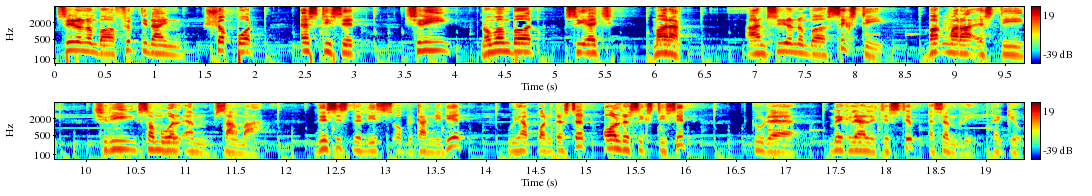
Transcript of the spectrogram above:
Serial number 59, Shokpot ST Sit, Shri November CH Marak. And serial number 60, Bakmara ST, Shri Samuel M. Sangma. This is the list of the candidate. We have contested all the 60 seats to the Meghalaya Legislative Assembly. Thank you.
